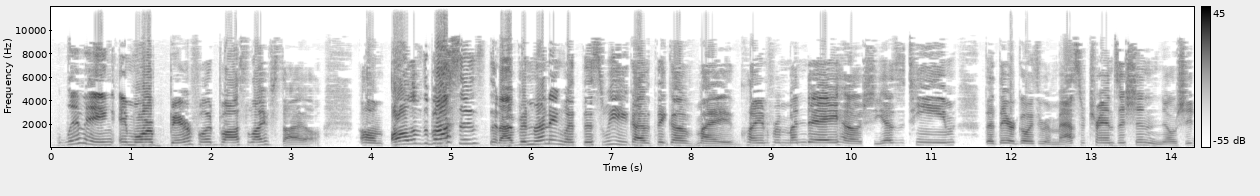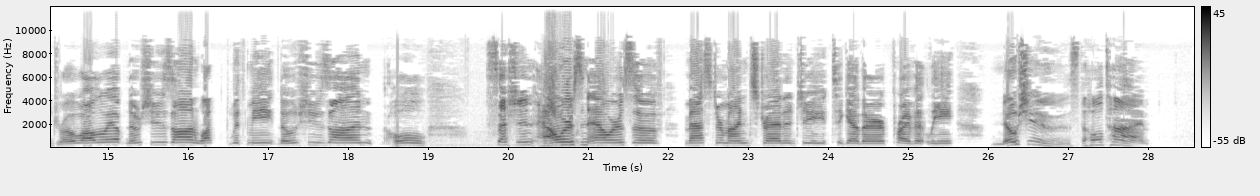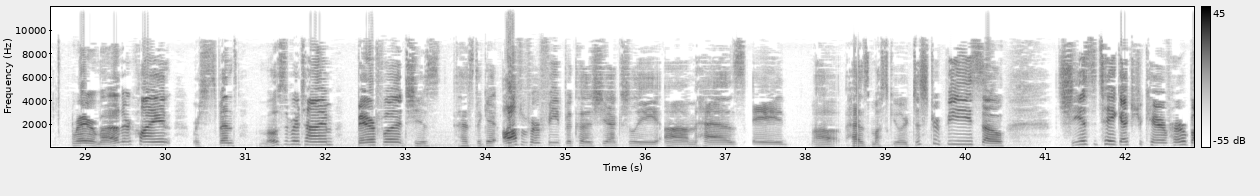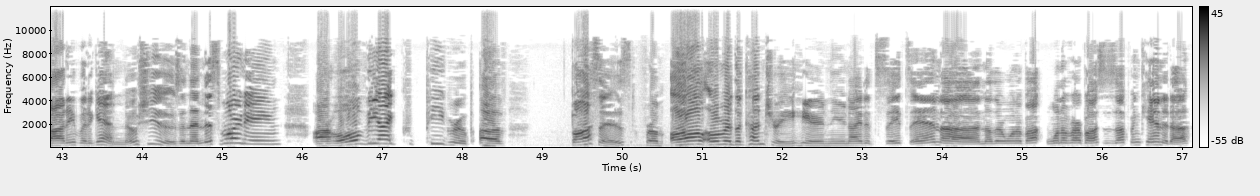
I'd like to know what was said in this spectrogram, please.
living a more barefoot boss lifestyle. Um, all of the bosses that I've been running with this week, I think of my client from Monday, how she has a team that they are going through a massive transition. You know, she drove all the way up, no shoes on, walked with me, no shoes on, whole session, hours and hours of mastermind strategy together privately, no shoes the whole time. Right, or my other client, where she spends most of her time barefoot. She is, has to get off of her feet because she actually um, has a uh, has muscular dystrophy. So she has to take extra care of her body, but again, no shoes. And then this morning, our whole VIP group of bosses from all over the country here in the United States and uh, another one of one of our bosses up in Canada,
